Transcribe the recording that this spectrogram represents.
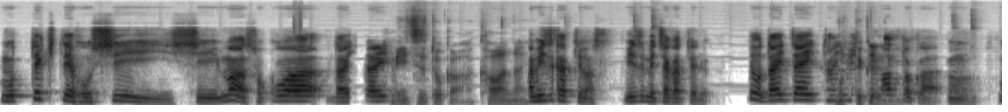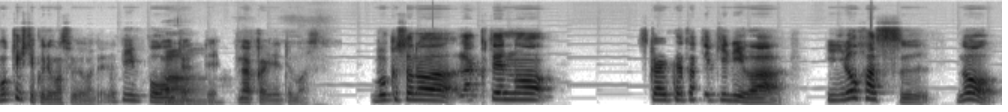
持ってきてほしいし、まあそこは大体、水とか買わない？あ、水買ってます。水めっちゃ買ってる。でも大体対面で持ってくるマットか、うん、持ってきてくれますよ、まで。ピンポーンってやって、中入れてます。僕、その楽天の使い方的には、イロハスの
